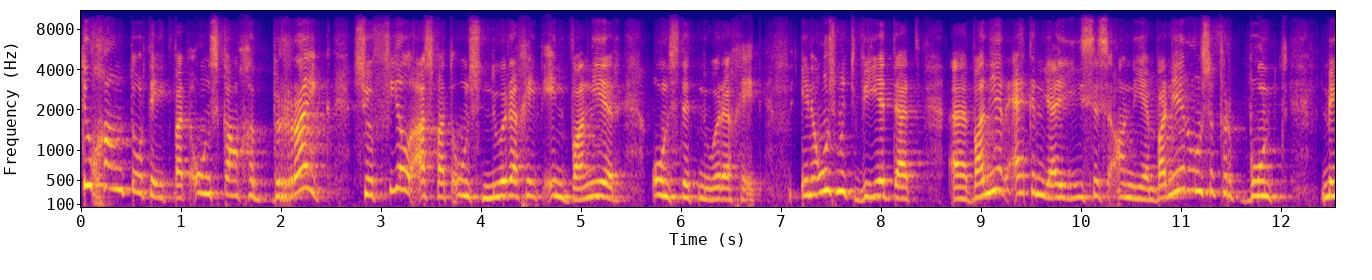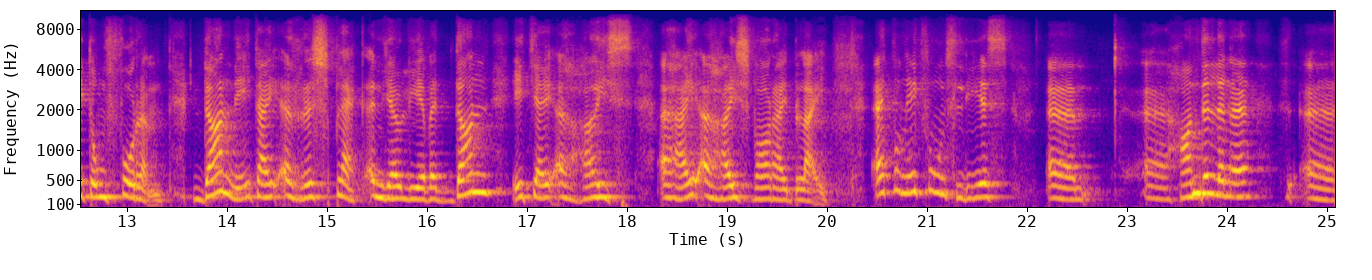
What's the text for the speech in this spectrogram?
toegang tot het wat ons kan gebruik soveel as wat ons nodig het en wanneer ons dit nodig het. En ons moet weet dat uh, wanneer ek en jy Jesus aanneem, wanneer ons 'n verbond met hom vorm, dan het hy 'n rusplek in jou lewe. Dan het jy 'n huis, 'n hy 'n huis waar hy bly. Ek wil net vir ons lees 'n uh, uh, Handelinge uh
